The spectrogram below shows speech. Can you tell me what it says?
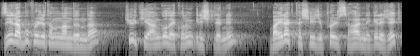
Zira bu proje tamamlandığında Türkiye-Angola ekonomik ilişkilerinin bayrak taşıyıcı projesi haline gelecek,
